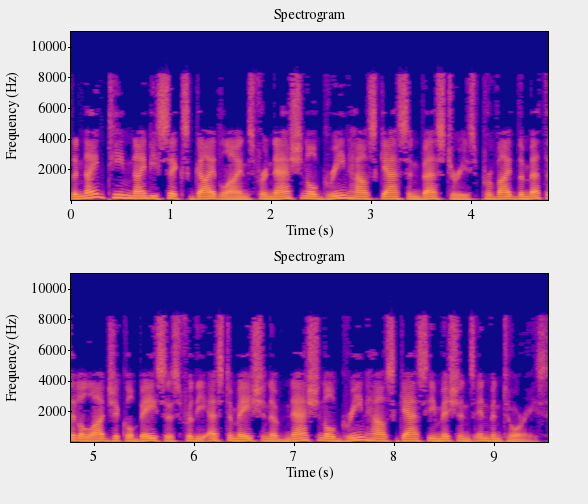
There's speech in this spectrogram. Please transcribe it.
The 1996 Guidelines for National Greenhouse Gas Inventories provide the methodological basis for the estimation of national greenhouse gas emissions inventories.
